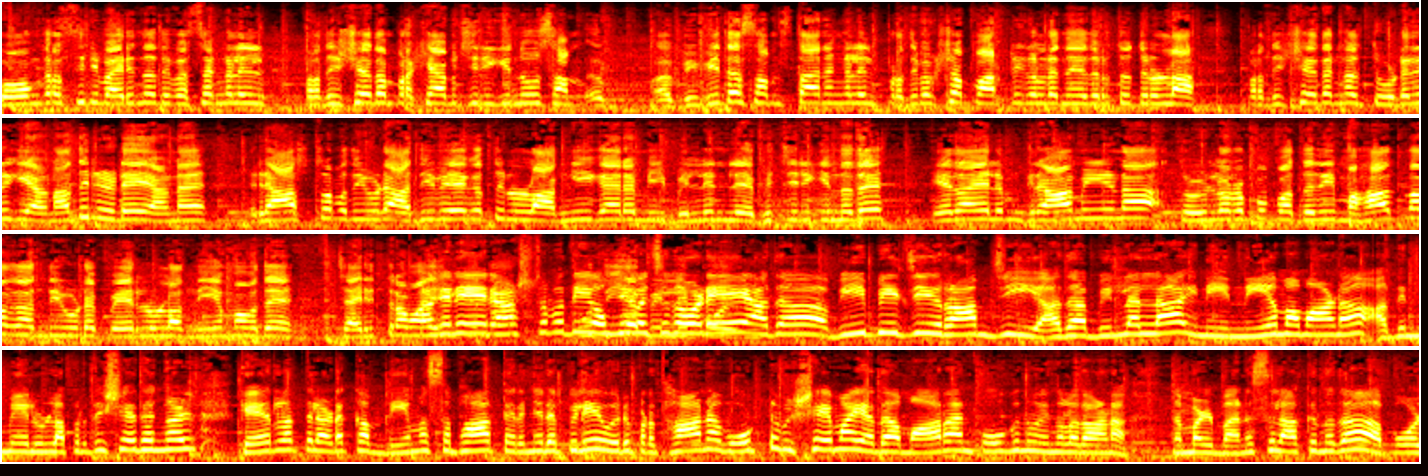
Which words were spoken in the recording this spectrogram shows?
കോൺഗ്രസിന് വരുന്ന ദിവസങ്ങളിൽ പ്രതിഷേധം പ്രഖ്യാപിച്ചിരിക്കുന്നു. വിവിധ സംസ്ഥാനങ്ങളിൽ പ്രതിപക്ഷ പാർട്ടികളുടെ നേതൃത്വത്തിലുള്ള പ്രതിഷേധങ്ങൾ തുടരുകയാണ്. അതിനിടെയാണ് രാഷ്ട്രപതിയുടെ അതിവേഗത്തിലുള്ള അംഗീകാരം ഈ ബില്ലിന് ലഭിച്ചിരിക്കുന്നത്. ഏതായാലും ഗ്രാമീണ തൊഴിലുറപ്പ് പദ്ധതി മഹാത്മാഗാന്ധിയുടെ പേരിലുള്ള നിയമം അത് ചരിത്രമായി രാഷ്ട്രപതി ഒപ്പുവെച്ചതോടെ അത് വി ബി ജി റാംജി അത് ബില്ലല്ല ഇനി നിയമമാണ്. അതിന്മേലുള്ള പ്രതിഷേധങ്ങൾ കേരളത്തിലടക്കം നിയമസഭാ തെരഞ്ഞെടുപ്പിലെ ഒരു പ്രധാന വോട്ട് വിഷയമായി അത് മാറാൻ പോകുന്നു എന്നുള്ളതാണ് നമ്മൾ മനസ്സിലാക്കുന്നത്. അപ്പോൾ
